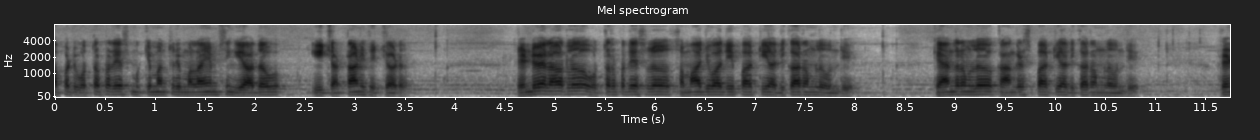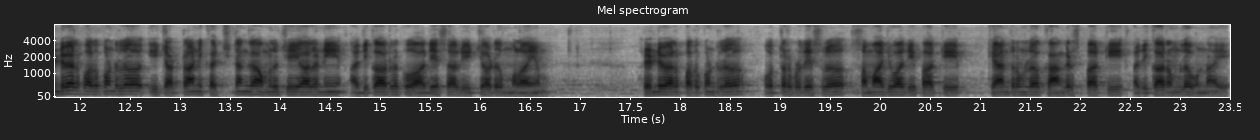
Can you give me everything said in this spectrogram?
అప్పటి ఉత్తరప్రదేశ్ ముఖ్యమంత్రి ములాయం సింగ్ యాదవ్ ఈ చట్టాన్ని తెచ్చాడు. రెండు వేల ఆరులో ఉత్తరప్రదేశ్లో సమాజ్వాదీ పార్టీ అధికారంలో ఉంది. కేంద్రంలో కాంగ్రెస్ పార్టీ అధికారంలో ఉంది. రెండు వేల పదకొండులో ఈ చట్టాన్ని ఖచ్చితంగా అమలు చేయాలని అధికారులకు ఆదేశాలు ఇచ్చాడు ములాయం. రెండు వేల పదకొండులో ఉత్తరప్రదేశ్లో సమాజ్వాదీ పార్టీ కేంద్రంలో కాంగ్రెస్ పార్టీ అధికారంలో ఉన్నాయి.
